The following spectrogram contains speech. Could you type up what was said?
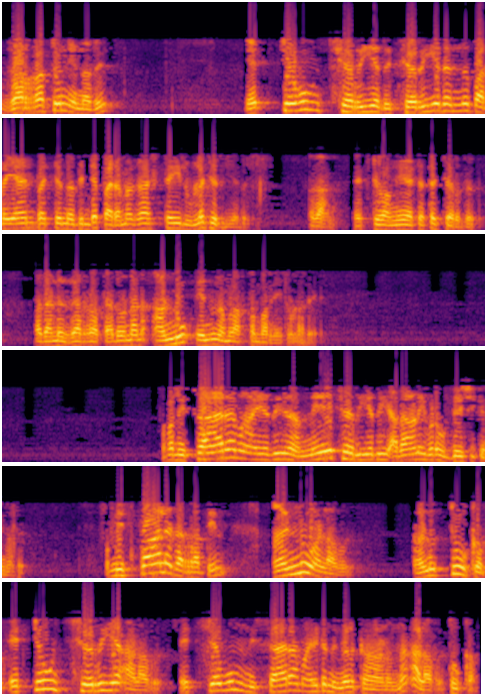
ജറത്തുൻ എന്നത് ഏറ്റവും ചെറിയത് ചെറിയതെന്ന് പറയാൻ പറ്റുന്നതിന്റെ പരമകാഷ്ഠയിലുള്ള ചെറിയത്. അതാണ് ഏറ്റവും അങ്ങേയറ്റത്തെ ചെറുത്. അതാണ് ജറത്ത് അതുകൊണ്ടാണ് അണു എന്ന് നമ്മൾ അർത്ഥം പറഞ്ഞിട്ടുള്ളത്. അപ്പൊ നിസ്സാരമായത് നന്നേ ചെറിയത് അതാണ് ഇവിടെ ഉദ്ദേശിക്കുന്നത്. നിസ്താല ദർറത്തിൻ അണു അളവ് അണുത്തൂക്കം ഏറ്റവും ചെറിയ അളവ് ഏറ്റവും നിസ്സാരമായിട്ട് നിങ്ങൾ കാണുന്ന അളവ് തൂക്കം.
